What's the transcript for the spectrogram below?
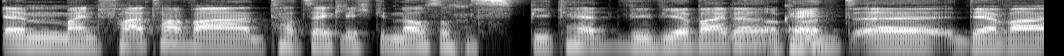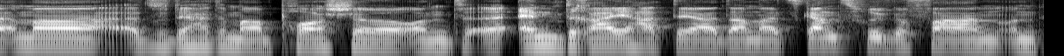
Ähm, mein Vater war tatsächlich genauso ein Speedhead wie wir beide. Okay. Und äh, der war immer, also der hatte immer Porsche und äh, M3 hat der damals ganz früh gefahren und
